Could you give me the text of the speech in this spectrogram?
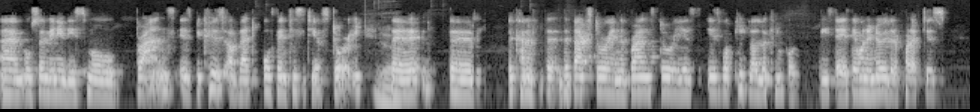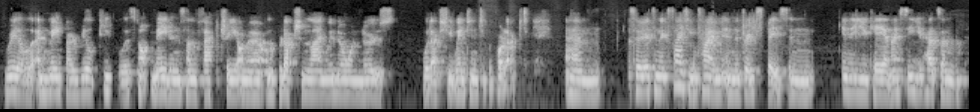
um, or so many of these small brands, is because of that authenticity of story. Yeah. The the the kind of the, the backstory and the brand story is is what people are looking for these days. They want to know that a product is real and made by real people. It's not made in some factory on a on a production line where no one knows what actually went into the product. Um, so it's an exciting time in the drink space in in the UK, and I see you've had some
